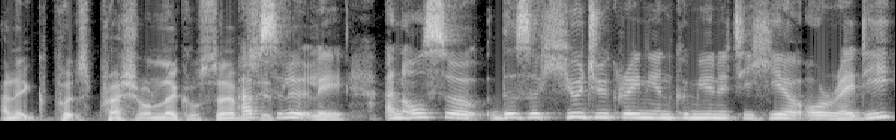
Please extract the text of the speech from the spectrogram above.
and it puts pressure on local services. Absolutely. And also, there's a huge Ukrainian community here already.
